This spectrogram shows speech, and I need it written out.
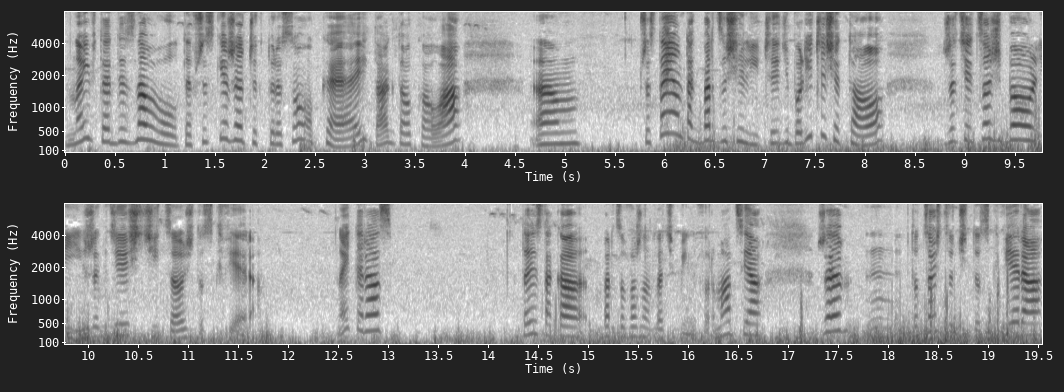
No i wtedy znowu te wszystkie rzeczy, które są ok, tak, dookoła, um, przestają tak bardzo się liczyć, bo liczy się to, że cię coś boli, że gdzieś ci coś doskwiera. No i teraz to jest taka bardzo ważna dla Ciebie informacja, że mm, to coś, co Ci doskwiera,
